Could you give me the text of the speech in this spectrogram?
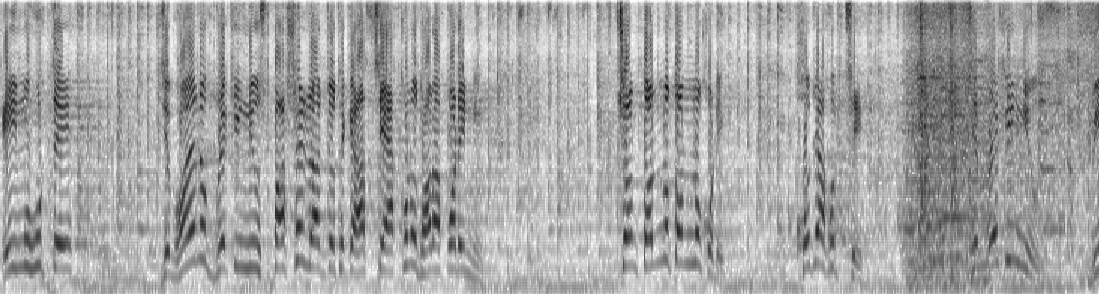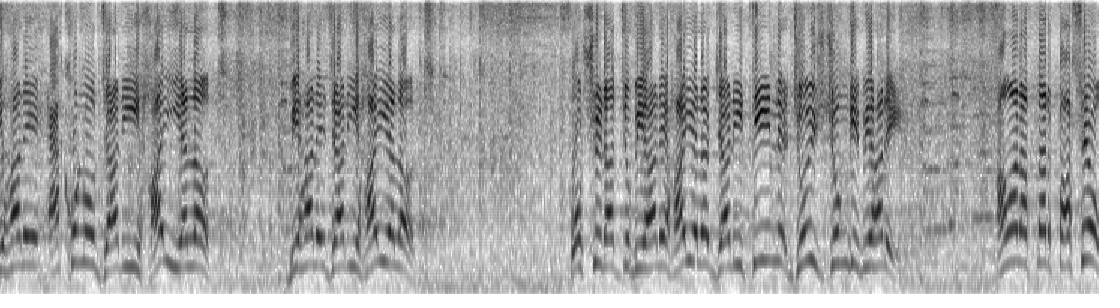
এই মুহূর্তে যে ভয়ানক ব্রেকিং নিউজ পাশের রাজ্য থেকে আসছে, এখনও ধরা পড়েনি। তন্ন তন্ন করে খোঁজা হচ্ছে যে ব্রেকিং নিউজ বিহারে এখনও জারি হাই অ্যালার্ট বিহারে জারি হাই অ্যালার্ট পশ্চিম রাজ্য বিহারে হাই অ্যালার্ট জারি, তিন জৈশ জঙ্গি বিহারে। আমার আপনার পাশেও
